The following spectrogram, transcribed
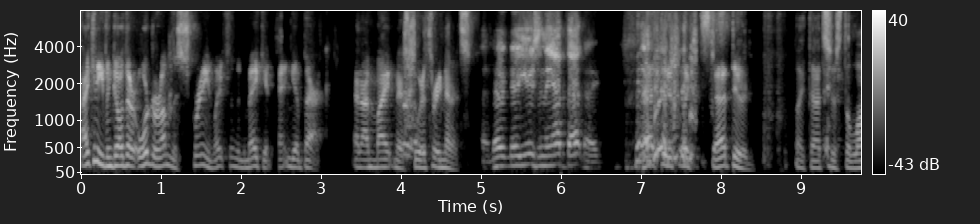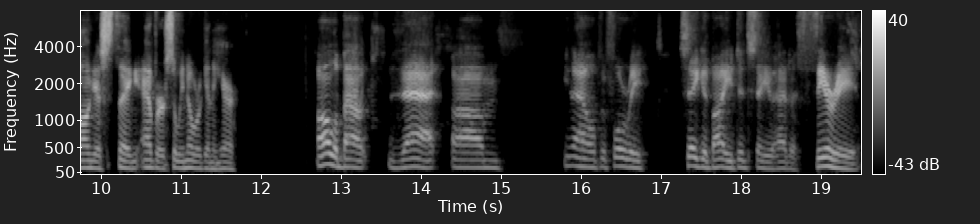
I can even go there, order on the screen, wait for them to make it, and get back. And I might miss two or three minutes. No, no using the app that night. That dude, like, that dude, like that's just the longest thing ever. So we know we're going to hear all about that. Um, you know, before we say goodbye, you did say you had a theory,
